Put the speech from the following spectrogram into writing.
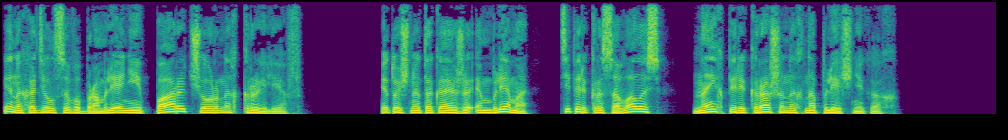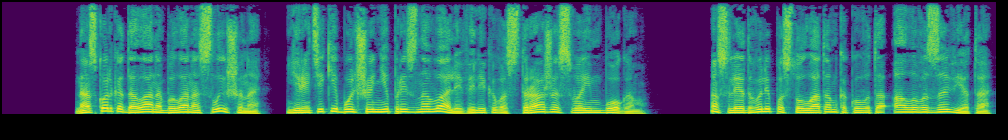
и находился в обрамлении пары черных крыльев. И точно такая же эмблема теперь красовалась на их перекрашенных наплечниках. Насколько Далана была наслышана, еретики больше не признавали великого стража своим богом, а следовали постулатам какого-то Алого Завета,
